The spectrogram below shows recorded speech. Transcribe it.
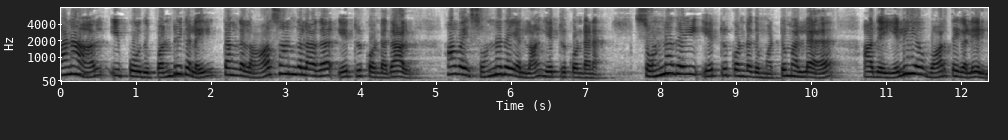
ஆனால் இப்போது பன்றிகளை தங்கள் ஆசான்களாக ஏற்றுக்கொண்டதால் அவை சொன்னதையெல்லாம் ஏற்றுக்கொண்டன. சொன்னதை ஏற்றுக்கொண்டது மட்டுமல்ல அதை எளிய வார்த்தைகளில்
